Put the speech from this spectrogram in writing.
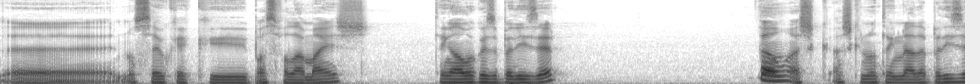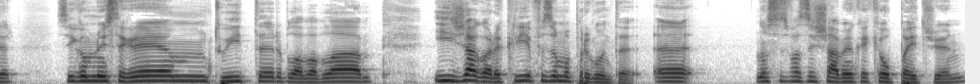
uh, não sei o que é que posso falar mais. Tenho alguma coisa para dizer? Não, acho, acho que não tenho nada para dizer. Sigam-me no Instagram, Twitter, blá blá blá. E já agora, queria fazer uma pergunta. Uh, não sei se vocês sabem o que é que é o Patreon.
